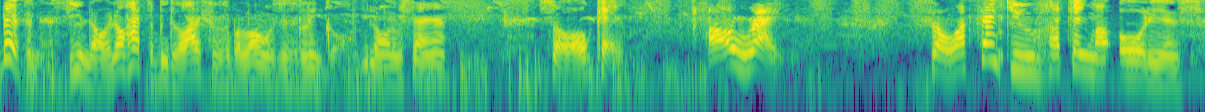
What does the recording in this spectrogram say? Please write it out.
business. You know, it don't have to be licensed, but long as it's legal. You know what I'm saying? So, okay. All right. So I thank you. I thank my audience.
